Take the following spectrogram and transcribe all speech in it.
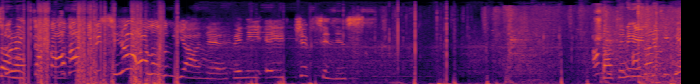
Dur Tamam. bir dakika adam gibi silah alalım yani. Beni eğiteceksiniz. Şarteni Adam eğitiyorum. gibi,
